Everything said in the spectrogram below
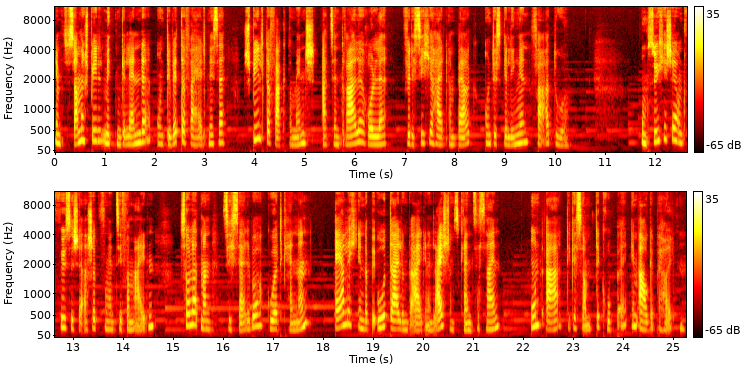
Im Zusammenspiel mit dem Gelände und die Wetterverhältnisse spielt der Faktor Mensch eine zentrale Rolle für die Sicherheit am Berg und das Gelingen von einer Tour. Um psychische und physische Erschöpfungen zu vermeiden, soll man sich selber gut kennen, ehrlich in der Beurteilung der eigenen Leistungsgrenze sein und auch die gesamte Gruppe im Auge behalten.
